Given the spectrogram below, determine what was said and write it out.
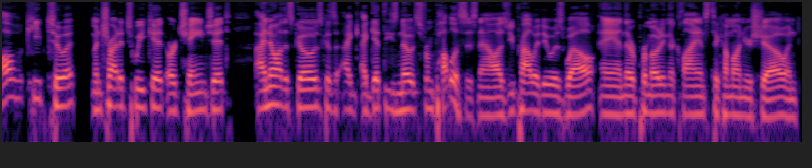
I'll keep to it and try to tweak it or change it. I know how this goes because I, I, get these notes from publicists now, as you probably do as well. And they're promoting their clients to come on your show and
